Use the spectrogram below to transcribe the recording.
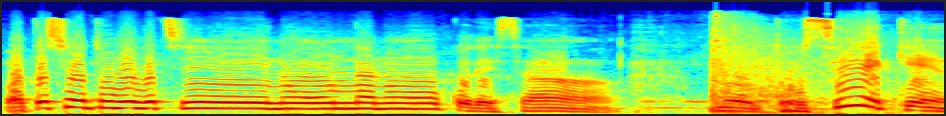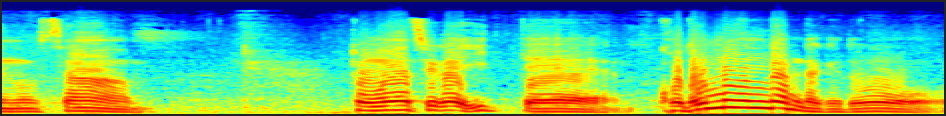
私の友達の女の子でさもう土星系のさ友達がいて子供産んだんだけど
